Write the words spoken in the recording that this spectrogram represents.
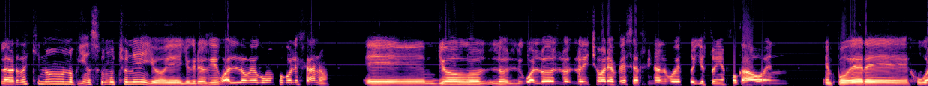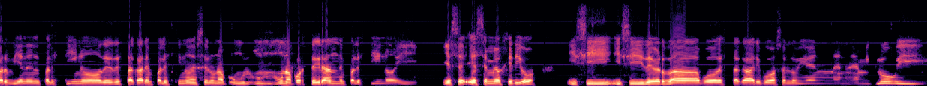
La verdad es que no, no pienso mucho en ello, eh, yo creo que igual lo veo como un poco lejano. Eh, yo lo- igual lo, lo- lo he dicho varias veces, al final voy- estoy, yo estoy enfocado en, en poder eh, jugar bien en Palestino, de destacar en Palestino, de ser un, un- un aporte grande en Palestino y, y ese, ese es mi objetivo. Y si, y si de verdad puedo destacar y puedo hacerlo bien en, mi club y,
